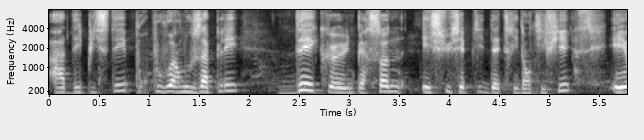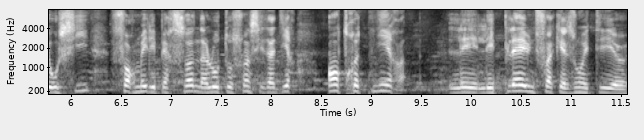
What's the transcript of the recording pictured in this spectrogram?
à dépister pour pouvoir nous appeler dès qu'une personne est susceptible d'être identifiée et aussi former les personnes à l'auto-soin, c'est-à-dire entretenir les, plaies une fois qu'elles ont été euh,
